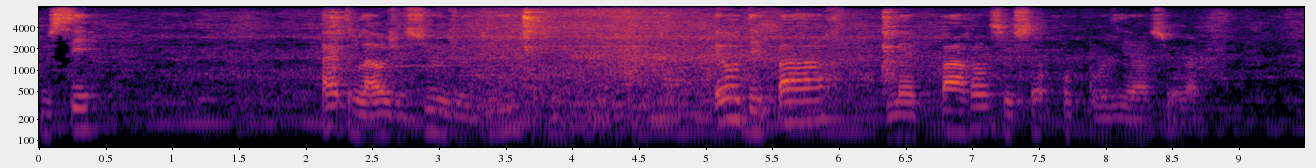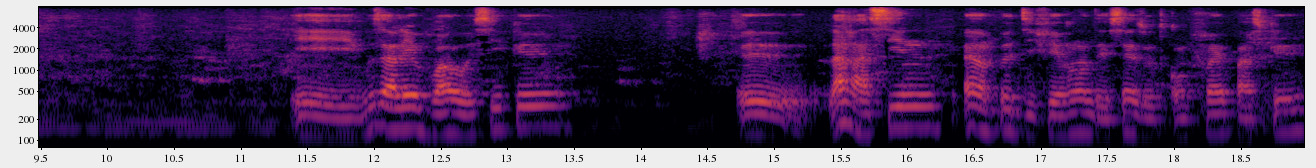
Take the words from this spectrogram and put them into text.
poussé être là où je suis aujourd'hui. Et au départ, mes parents se sont opposés à cela. Et vous allez voir aussi que euh, la racine est un peu différente de ses autres confrères parce que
